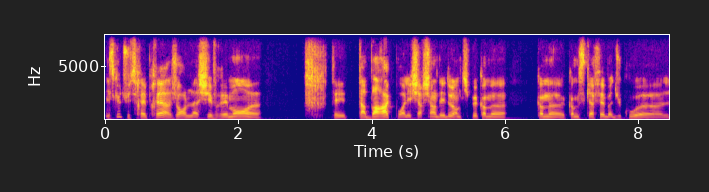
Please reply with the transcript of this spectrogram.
est-ce que tu serais prêt à genre lâcher vraiment ta baraque pour aller chercher un des deux, un petit peu comme comme, euh, comme ce qu'a fait bah, du coup euh,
